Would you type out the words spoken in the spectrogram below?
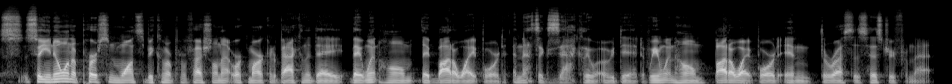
So you know when a person wants to become a professional network marketer back in the day, they went home, they bought a whiteboard, and that's exactly what we did. We went home, bought a whiteboard, and the rest is history from that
